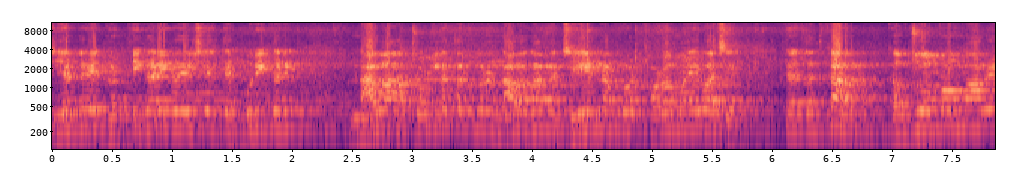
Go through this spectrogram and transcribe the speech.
જે કંઈ ઘટતી કાર્યવાહી છે તે પૂરી કરી. નાવા, ચોટલા તાલુકાના નાવા ગામે જે એમના પ્લોટ ફાળવવામાં આવ્યા છે, તે તત્કાલ કબજો અપાવવામાં આવે.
